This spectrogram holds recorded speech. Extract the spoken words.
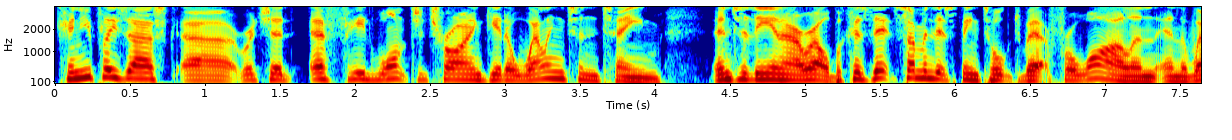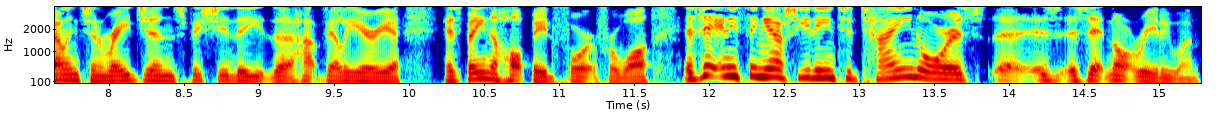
can you please ask uh, Richard if he'd want to try and get a Wellington team into the NRL because that's something that's been talked about for a while, and, and the Wellington region, especially the, the Hutt Valley area, has been a hotbed for it for a while. Is there anything else you'd entertain, or is uh, is, is that not really one?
